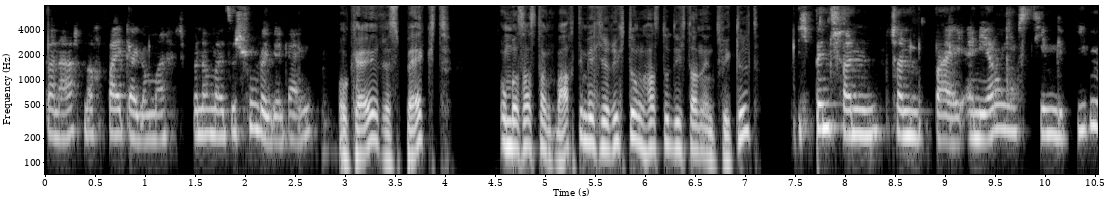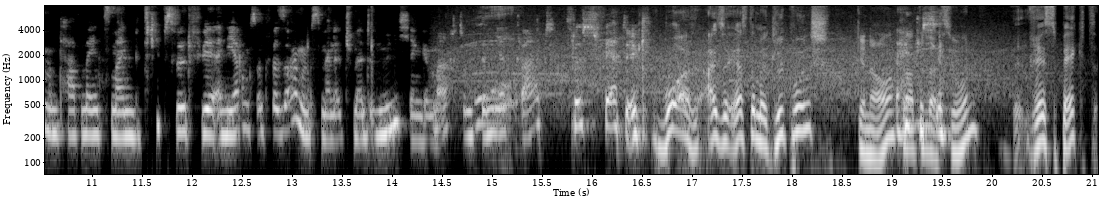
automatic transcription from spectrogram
danach noch weitergemacht. Ich bin nochmal zur Schule gegangen. Okay, Respekt. Und was hast du dann gemacht? In welche Richtung hast du dich dann entwickelt? Ich bin schon, schon bei Ernährungsthemen geblieben und habe mir jetzt meinen Betriebswirt für Ernährungs- und Versorgungsmanagement in München gemacht und bin jetzt gerade frisch fertig. Boah, also erst einmal Glückwunsch. Genau, Gratulation. Respekt.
